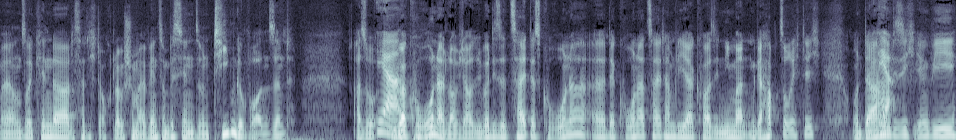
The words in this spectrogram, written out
äh, unsere Kinder, das hatte ich auch, glaube ich, schon mal erwähnt, so ein bisschen so ein Team geworden sind. Also Ja. über Corona, glaube ich, also über diese Zeit des Corona, äh, der Corona-Zeit haben die ja quasi niemanden gehabt so richtig. Und da Ja. haben die sich irgendwie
